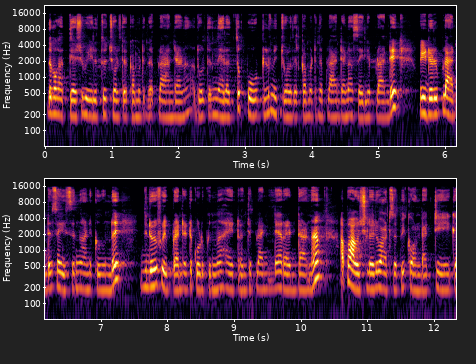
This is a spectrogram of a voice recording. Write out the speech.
ഇത് നമുക്ക് അത്യാവശ്യം വെയിലത്ത് വെച്ച് വളർത്തിയെടുക്കാൻ പറ്റുന്ന പ്ലാന്റാണ് അതുപോലെ തന്നെ നിലത്ത് പോട്ടിലും വെച്ച് വളർത്തിയെടുക്കാൻ പറ്റുന്ന പ്ലാന്റാണ് അസൈലി പ്ലാന്റ് വീഡിയോയിൽ പ്ലാന്റ് സൈസും കാണിക്കുന്നുണ്ട്. ഇതിന്റെ ഒരു ഫ്രീ പ്ലാന്റ് ആയിട്ട് കൊടുക്കുന്നത് ഹൈഡ്രഞ്ച് പ്ലാന്റിന്റെ റെഡ് ആണ്. അപ്പോൾ ആവശ്യമുള്ളൊരു വാട്സപ്പിൽ കോൺടാക്റ്റ് ചെയ്യുക.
